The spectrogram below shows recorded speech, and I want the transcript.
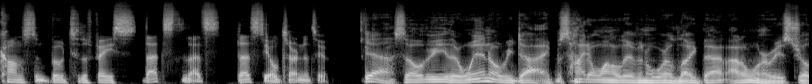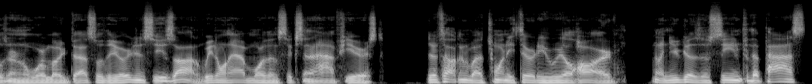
Constant boot to the face. That's that's that's the alternative. Yeah. So we either win or we die. Because I don't want to live in a world like that. I don't want to raise children in a world like that. So the urgency is on. We don't have more than six and a half years. They're talking about 2030 real hard. And you guys have seen for the past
